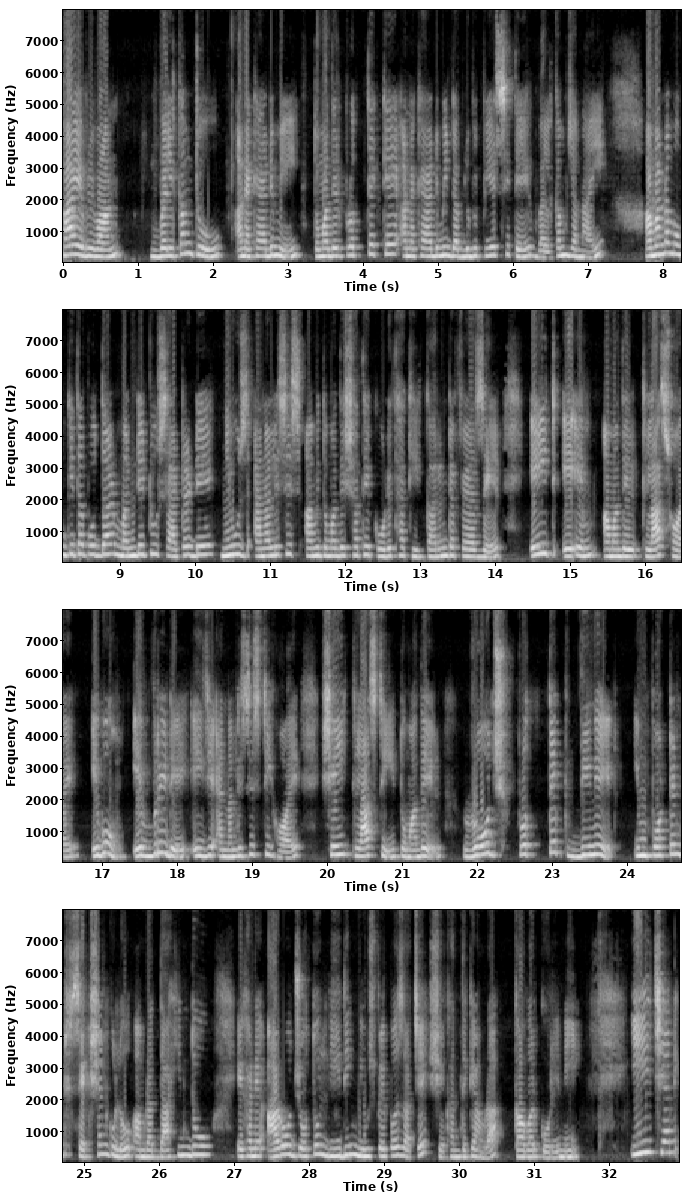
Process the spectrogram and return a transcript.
Hi everyone welcome to Unacademy তোমাদের প্রত্যেককে Unacademy ডাব্লিউবিপিএসসিতে ওয়েলকাম জানাই আমার নাম Ankita Poddar Monday to Saturday news analysis আমি তোমাদের সাথে করে থাকি কারেন্ট অ্যাফেয়ার্সের এইট এ এম আমাদের ক্লাস হয় এবং এভরিডে এই যে অ্যানালিসিসটি হয় সেই ক্লাসটি তোমাদের রোজ প্রত্যেক দিনের ইম্পর্টেন্ট সেকশনগুলো আমরা দা হিন্দু এখানে আরও যত লিডিং নিউজ পেপার্স আছে সেখান থেকে আমরা কভার করে নিই ইচ অ্যান্ড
